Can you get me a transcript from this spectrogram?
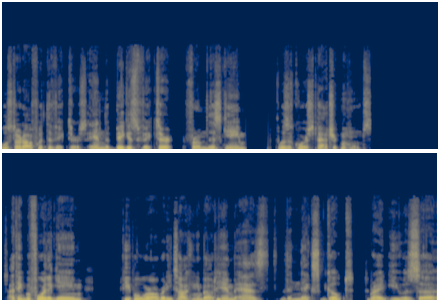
we'll start off with the victors. And the biggest victor from this game was, of course, Patrick Mahomes. I think before the game, people were already talking about him as the next GOAT, right? He was uh,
